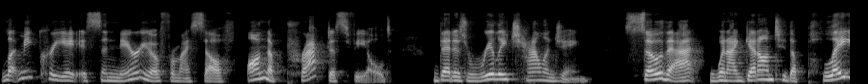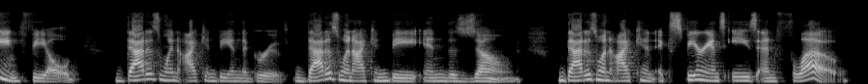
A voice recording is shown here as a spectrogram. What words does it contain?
let me create a scenario for myself on the practice field that is really challenging so that when I get onto the playing field, that is when I can be in the groove. That is when I can be in the zone. That is when I can experience ease and flow.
